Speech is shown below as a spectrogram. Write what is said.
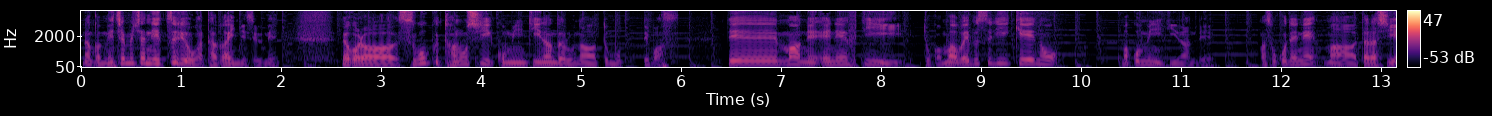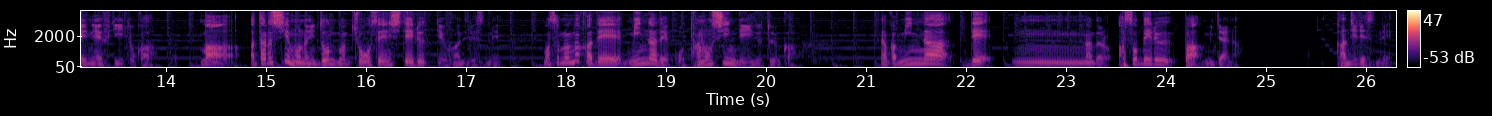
なんかめちゃめちゃ熱量が高いんですよね。だから、すごく楽しいコミュニティなんだろうなと思ってます。で、まあね、NFT とか、まあ、Web3 系の、まあ、コミュニティなんで、まあ、そこでね、まあ、新しい NFT とか、まあ、新しいものにどんどん挑戦しているっていう感じですね。まあ、その中でみんなでこう楽しんでいるというか、なんかみんなで、うん、なんだろう、遊べる場みたいな感じですね。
